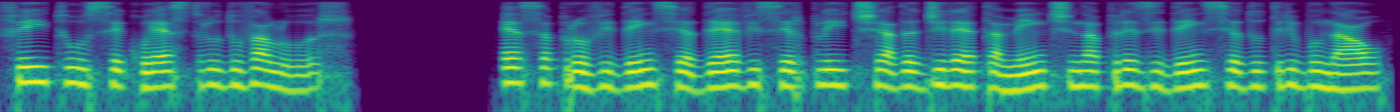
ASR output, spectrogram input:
feito o sequestro do valor. Essa providência deve ser pleiteada diretamente na presidência do tribunal,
